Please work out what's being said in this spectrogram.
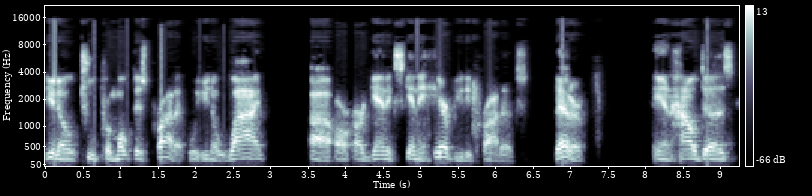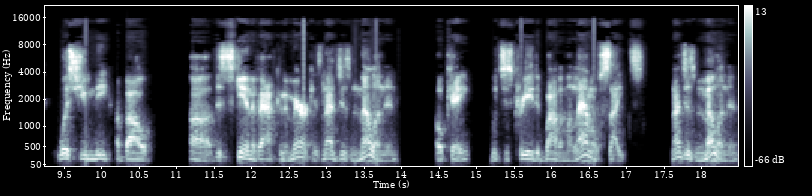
you know, to promote this product. Well, you know, why uh, are organic skin and hair beauty products better? And how does what's unique about uh, the skin of African Americans, not just melanin, okay, which is created by the melanocytes, not just melanin.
